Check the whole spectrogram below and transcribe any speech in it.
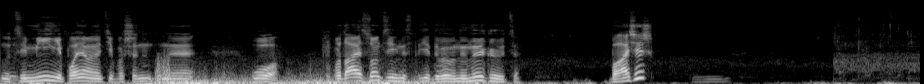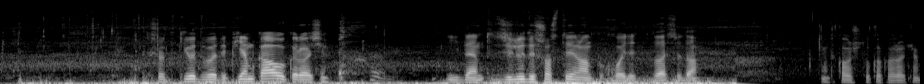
ну це міні, поняв, вони типу ще не. О! Попадає сонце їх не стає, диви, вони никаються. Бачиш? Що такі от види? П'ємо каву, коротше. Йдемо. Тут же люди 6 ранку ходять туди-сюди. Ось така штука, коротше.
